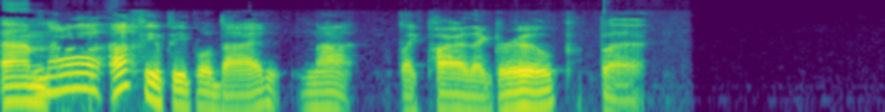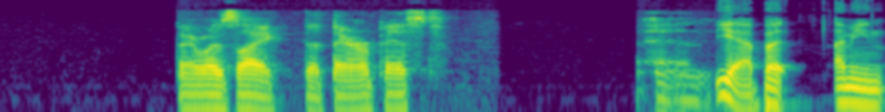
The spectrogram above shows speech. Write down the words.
um no, a few people died, not like part of the group, but there was like the therapist and yeah but i mean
